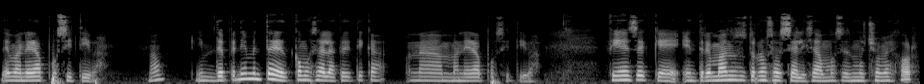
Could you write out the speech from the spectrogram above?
de manera positiva, ¿no? Independientemente de cómo sea la crítica, una manera positiva. Fíjense que entre más nosotros nos socializamos es mucho mejor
